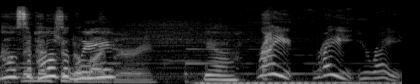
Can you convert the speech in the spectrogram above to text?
They supposedly, yeah. Right, right, you're right.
